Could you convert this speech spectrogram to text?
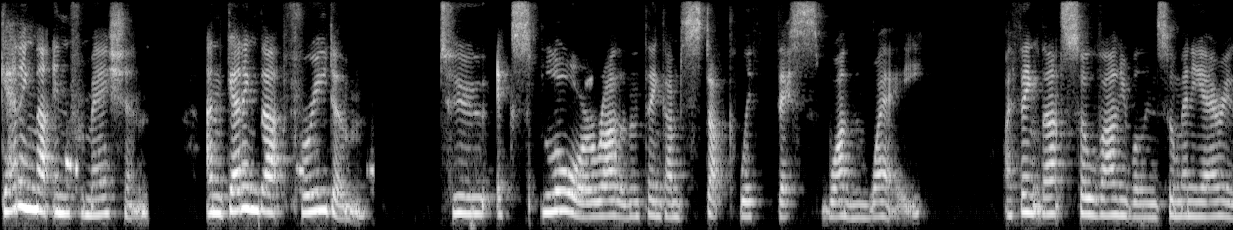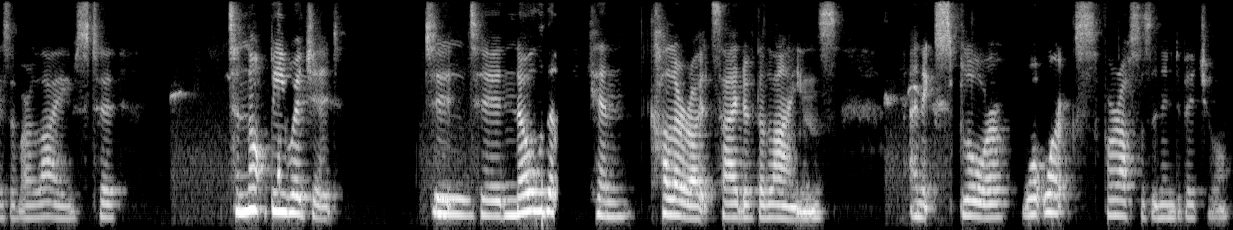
getting that information and getting that freedom to explore rather than think I'm stuck with this one way. I think that's so valuable in so many areas of our lives to to not be rigid, to mm. to know that we can color outside of the lines and explore what works for us as an individual.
